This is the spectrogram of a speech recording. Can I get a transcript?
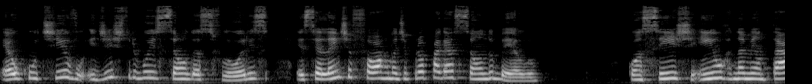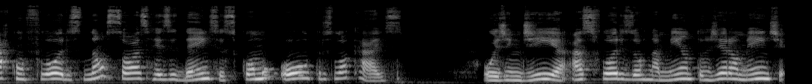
é o cultivo e distribuição das flores, excelente forma de propagação do belo. Consiste em ornamentar com flores não só as residências, como outros locais. Hoje em dia, as flores ornamentam geralmente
